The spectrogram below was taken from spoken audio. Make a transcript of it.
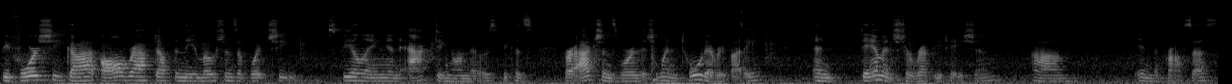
before she got all wrapped up in the emotions of what she feeling and acting on those, because her actions were that she went and told everybody and damaged her reputation um, in the process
